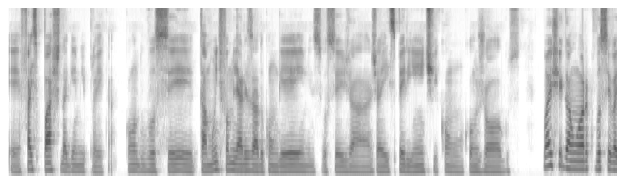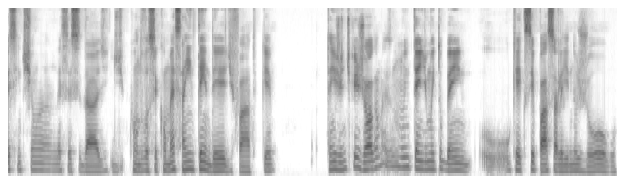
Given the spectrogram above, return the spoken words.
é, faz parte da gameplay, cara. Quando você tá muito familiarizado com games, você já, já é experiente com, com jogos, vai chegar uma hora que você vai sentir uma necessidade de quando você começa a entender de fato, porque tem gente que joga, mas não entende muito bem o, o que que se passa ali no jogo, o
